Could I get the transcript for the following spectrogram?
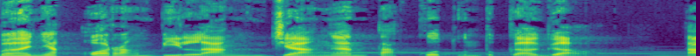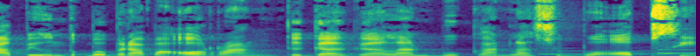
Banyak orang bilang jangan takut untuk gagal. Tapi untuk beberapa orang, kegagalan bukanlah sebuah opsi,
